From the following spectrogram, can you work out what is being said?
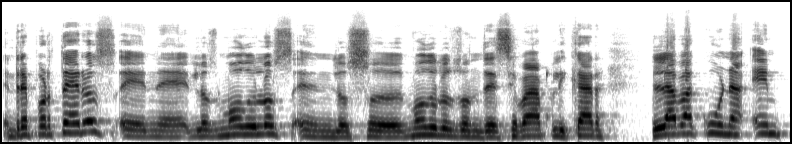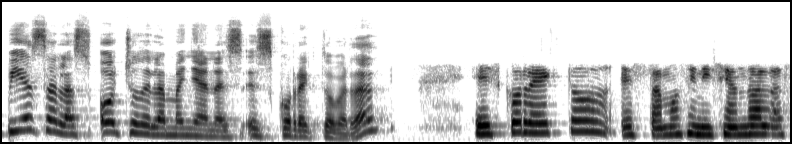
reporteros en los módulos, en los módulos donde se va a aplicar la vacuna. Empieza a las 8 de la mañana, es, es correcto, ¿verdad? Es correcto, estamos iniciando a las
